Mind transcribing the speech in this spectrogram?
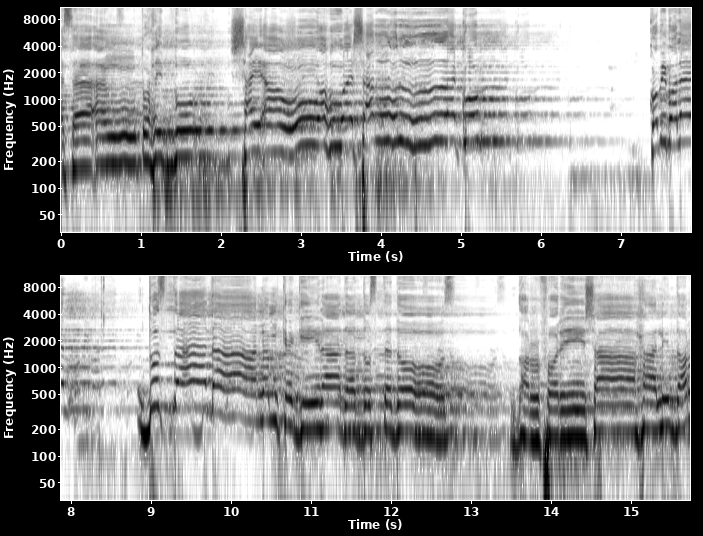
আসা আন তুহিব্বু শাইআন ওয়া হুয়া শাররুল বলেন দুস্তাদা নামকে দোস্ত দোস দর ফরিশা হালি দর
